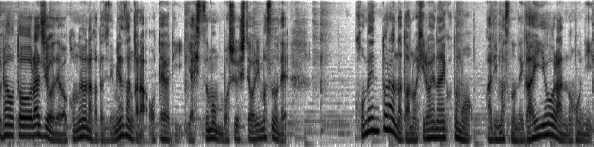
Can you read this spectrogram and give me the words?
裏音ラジオではこのような形で皆さんからお便りや質問募集しておりますので、コメント欄だとあの拾えないこともありますので、概要欄の方に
